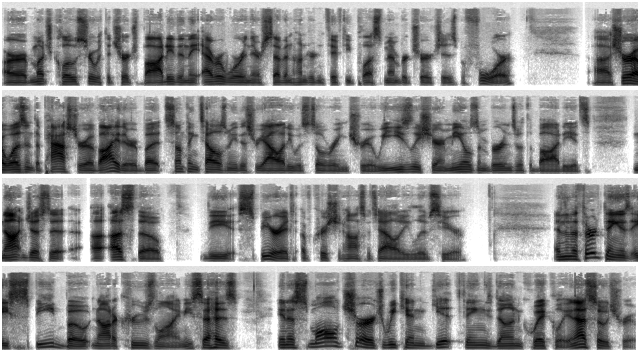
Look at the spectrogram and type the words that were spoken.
are much closer with the church body than they ever were in their 750 plus member churches before. Uh, sure, I wasn't the pastor of either, but something tells me this reality would still ring true. We easily share meals and burdens with the body. It's not just a, a, us, though the spirit of Christian hospitality lives here. And then the third thing is a speedboat, not a cruise line. He says, in a small church, we can get things done quickly. And that's so true.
